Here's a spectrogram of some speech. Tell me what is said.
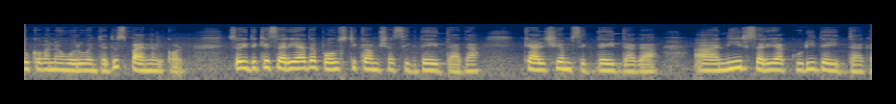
ತೂಕವನ್ನು ಹೊರುವಂಥದ್ದು ಸ್ಪೈನಲ್ ಕಾರ್ಡ್ ಸೊ ಇದಕ್ಕೆ ಸರಿಯಾದ ಪೌಷ್ಟಿಕಾಂಶ ಸಿಗದೇ ಇದ್ದಾಗ, ಕ್ಯಾಲ್ಶಿಯಂ ಸಿಗದೇ ಇದ್ದಾಗ ನೀರು ಸರಿಯಾಗಿ ಕುಡಿದೇ ಇದ್ದಾಗ,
